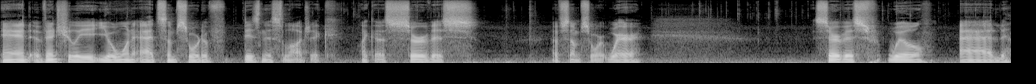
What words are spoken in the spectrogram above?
And eventually you'll want to add some sort of business logic, like a service of some sort where service will add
